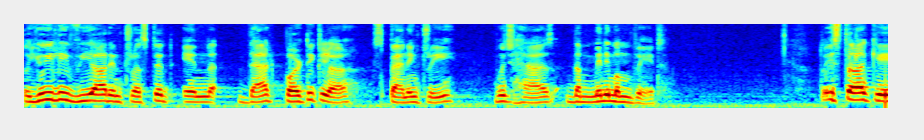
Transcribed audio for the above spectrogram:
تو usually we are interested in that particular spanning tree which has minimum weight تو اس طرح کے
